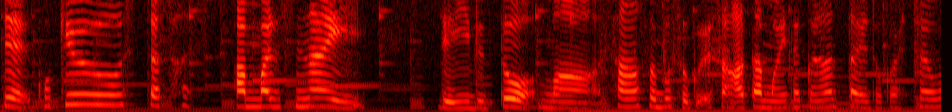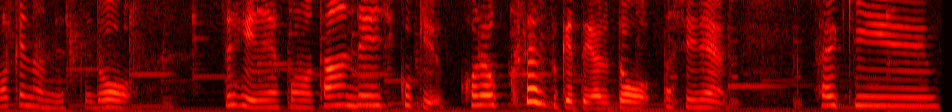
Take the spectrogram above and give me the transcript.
で呼吸をしたあんまりしないでいると、まあ、酸素不足でさ頭痛くなったりとかしちゃうわけなんですけど是非ねこの丹田式呼吸これを癖づけてやると私ね最近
